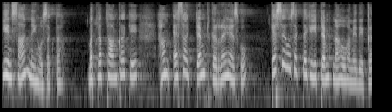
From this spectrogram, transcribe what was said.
یہ انسان نہیں ہو سکتا۔ مطلب تھا ان کا کہ ہم ایسا ٹیمپٹ کر رہے ہیں اس کو۔ کیسے ہو سکتا ہے کہ یہ ٹیمپٹ نہ ہو ہمیں دیکھ کر؟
